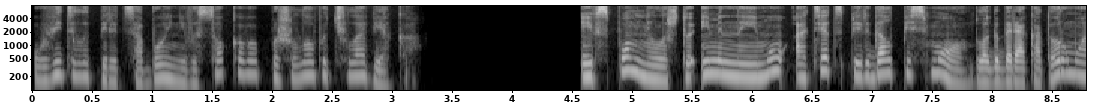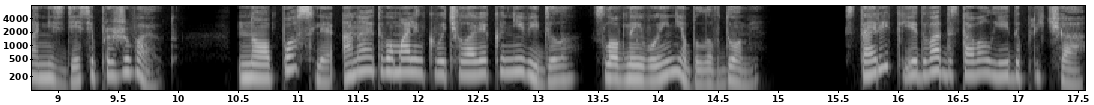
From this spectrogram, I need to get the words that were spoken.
увидела перед собой невысокого пожилого человека. И вспомнила, что именно ему отец передал письмо, благодаря которому они здесь и проживают. Но после она этого маленького человека не видела, словно его и не было в доме. Старик едва доставал ей до плеча.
